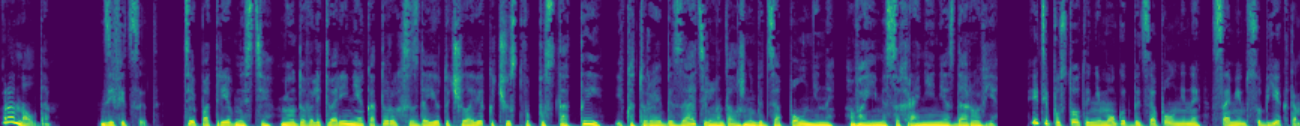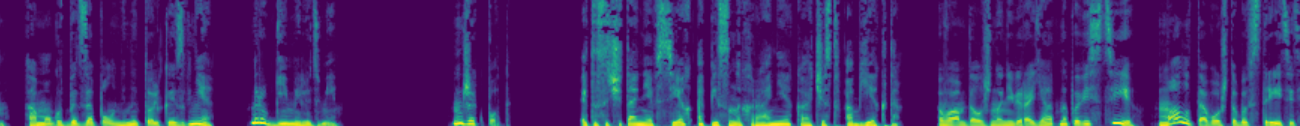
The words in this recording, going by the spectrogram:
Роналдо. Дефицит. Те потребности, неудовлетворение которых создает у человека чувство пустоты и которые обязательно должны быть заполнены во имя сохранения здоровья. Эти пустоты не могут быть заполнены самим субъектом, а могут быть заполнены только извне, другими людьми. Джекпот. Это сочетание всех описанных ранее качеств объекта. Вам должно невероятно повести, мало того, чтобы встретить,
